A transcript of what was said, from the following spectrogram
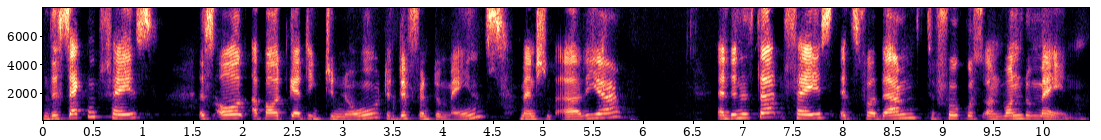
In The second phase is all about getting to know the different domains mentioned earlier. And in the third phase, it's for them to focus on one domain.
